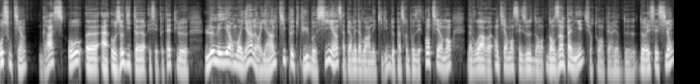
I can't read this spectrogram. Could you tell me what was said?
au soutien grâce aux, euh, aux auditeurs. Et c'est peut-être le, le meilleur moyen. Alors, il y a un petit peu de pub aussi. Hein. ça permet d'avoir un équilibre, de ne pas se reposer entièrement, d'avoir entièrement ses œufs dans, dans, un panier, surtout en période de, récession.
